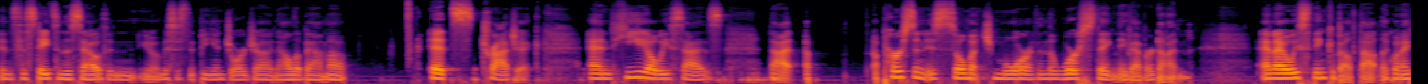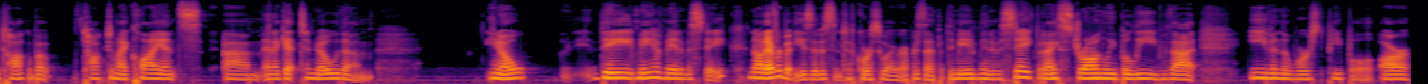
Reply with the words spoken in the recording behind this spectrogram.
in the states in the South, and you know Mississippi and Georgia and Alabama, it's tragic. And he always says that a, a person is so much more than the worst thing they've ever done. And I always think about that. Like when I talk about, talk to my clients um, and I get to know them, you know, they may have made a mistake. Not everybody is innocent, of course, who I represent, but they may have made a mistake. But I strongly believe that even the worst people are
